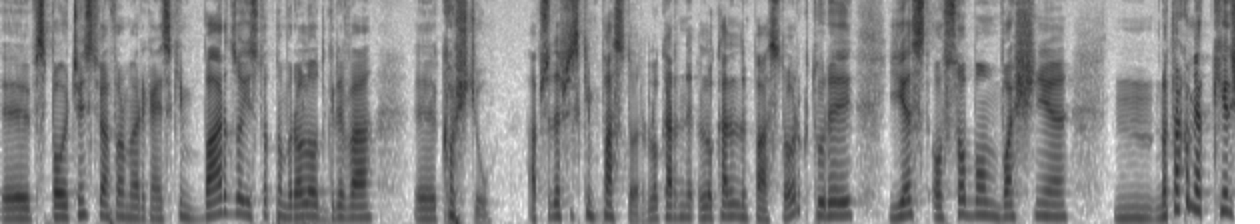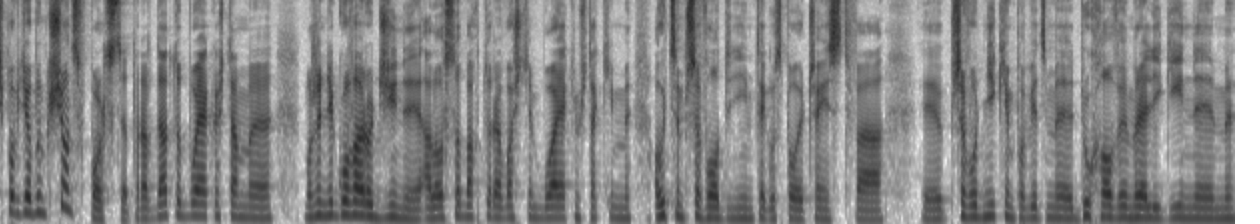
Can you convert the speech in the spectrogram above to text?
y, w społeczeństwie afroamerykańskim bardzo istotną rolę odgrywa y, Kościół, a przede wszystkim pastor, lokalny, lokalny pastor, który jest osobą właśnie no taką jak kiedyś powiedziałbym ksiądz w Polsce, prawda? To była jakaś tam, e, może nie głowa rodziny, ale osoba, która właśnie była jakimś takim ojcem przewodnim tego społeczeństwa, e, przewodnikiem powiedzmy duchowym, religijnym, e,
